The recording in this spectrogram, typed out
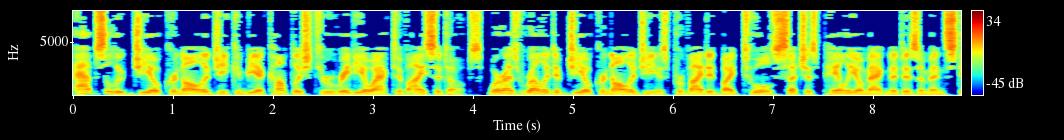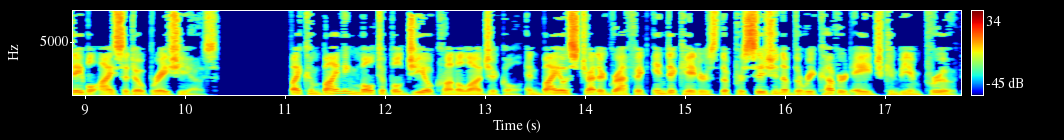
Absolute geochronology can be accomplished through radioactive isotopes, whereas relative geochronology is provided by tools such as paleomagnetism and stable isotope ratios. By combining multiple geochronological and biostratigraphic indicators the precision of the recovered age can be improved.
